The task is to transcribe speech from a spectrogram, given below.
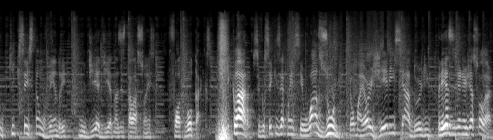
o que, que vocês estão vendo aí no dia a dia nas instalações fotovoltaicas. E claro, se você quiser conhecer o Azumi, que é o maior gerenciador de empresas de energia solar,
